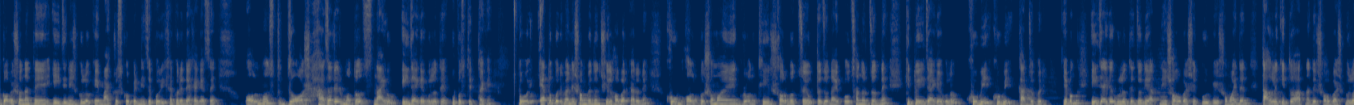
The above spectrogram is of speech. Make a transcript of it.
গবেষণাতে এই জিনিসগুলোকে মাইক্রোস্কোপের নিচে পরীক্ষা করে দেখা গেছে অলমোস্ট দশ হাজারের মতো স্নায়ু এই জায়গাগুলোতে উপস্থিত থাকে। তো এত পরিমাণে সংবেদনশীল হবার কারণে খুব অল্প সময়ে গ্রন্থির সর্বোচ্চ উত্তেজনায় পৌঁছানোর জন্যে কিন্তু এই জায়গাগুলো খুবই খুবই কার্যকরী। এবং এই জায়গাগুলোতে যদি আপনি সহবাসের পূর্বে সময় দেন, তাহলে কিন্তু আপনাদের সহবাসগুলো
